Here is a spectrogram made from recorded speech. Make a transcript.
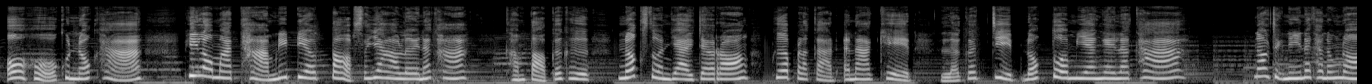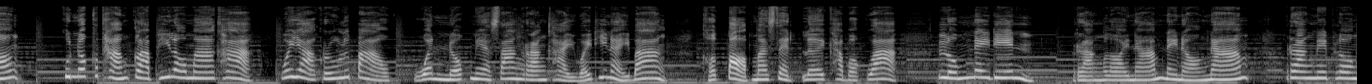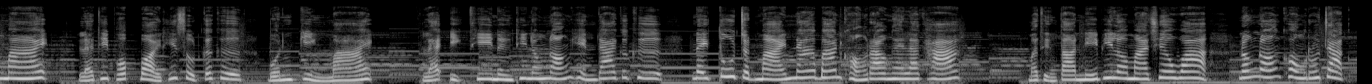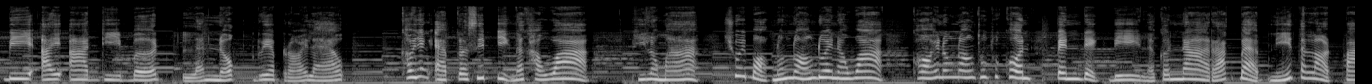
โอ้โห คุณนกขาพี่เรามาถามนิดเดียวตอบซะยาวเลยนะคะ คำตอบก็คือ นกส่วนใหญ่จะร้องเพื่อประกาศอาณาเขต แล้วก็จีบนกตัวเมียไงล่ะคะ นอกจากนี้นะคะน้องๆ คุณนกก็ถามกลับพี่เรามาค่ะ ว่าอยากรู้หรือเปล่า ว่านกเนี่ยสร้างรังไข่ไว้ที่ไหนบ้าง เขาตอบมาเสร็จเลยค่ะบอกว่า หลุมในดิน รังลอยน้ำในหนองน้ำรังในโพรงไม้ และที่พบบ่อยที่สุดก็คือบนกิ่งไม้ และอีกที่หนึ่งที่น้องๆเห็นได้ก็คือ ในตู้จดหมายหน้าบ้านของเราไงล่ะคะ มาถึงตอนนี้พี่เรามาเชื่อว่า น้องๆคงรู้จัก B I R D bird และนกเรียบร้อยแล้ว เขายังแอบกระซิบอีกนะคะว่า พี่เรามาช่วยบอกน้องๆด้วยนะว่า ขอให้น้องๆทุกๆ คนเป็นเด็กดีแล้วก็น่ารักแบบนี้ตลอดไป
